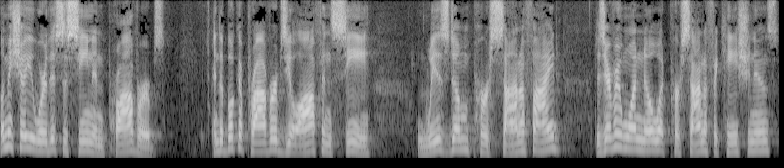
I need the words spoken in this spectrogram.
Let me show you where this is seen in Proverbs. In the book of Proverbs, you'll often see wisdom personified. Does everyone know what personification is?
